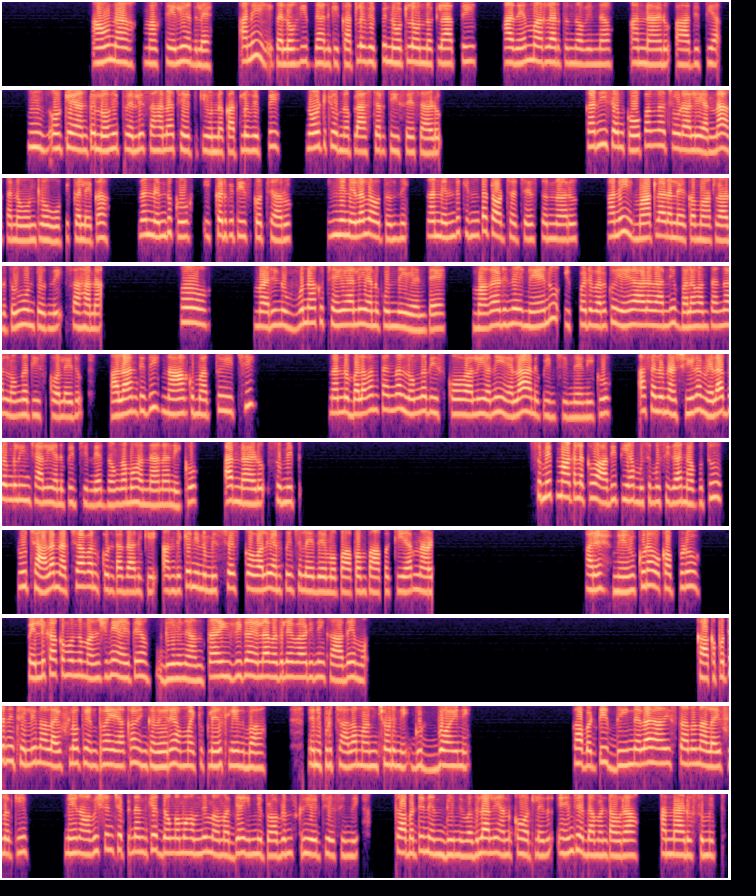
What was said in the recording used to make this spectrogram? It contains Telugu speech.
అవునా మాకు తెలియదులే అని ఇక లోహిత్ దానికి కట్లు విప్పి నోట్లో ఉన్న క్లాప్ తీ అదేం మాట్లాడుతుందో విందాం. అన్నాడు ఆదిత్య. ఓకే అంటూ లోహిత్ వెళ్ళి సహనా చేతికి ఉన్న కట్లు విప్పి నోటికి ఉన్న ప్లాస్టర్ తీసేశాడు. కనీసం కోపంగా చూడాలి అన్నా తన ఒంట్లో ఓపిక లేక నన్నెందుకు ఇక్కడికి తీసుకొచ్చారు? ఇన్ని నెలలు అవుతుంది నన్నెందుకు ఇంత టార్చర్ చేస్తున్నారు? అని మాట్లాడలేక మాట్లాడుతూ ఉంటుంది సహనా. ఓ మరి నువ్వు నాకు చేయాలి అనుకుంది అంటే మగాడిని నేను ఇప్పటి వరకు ఏ ఆడదాన్ని బలవంతంగా లొంగ తీసుకోలేదు. అలాంటిది నాకు మత్తు ఇచ్చి నన్ను బలవంతంగా లొంగ తీసుకోవాలి అని ఎలా అనిపించిందే నీకు? అసలు నా శీలం ఎలా దొంగిలించాలి అనిపించిందే దొంగ మొహందానా నీకు? అన్నాడు సుమిత్. సుమిత్ మాటలకు ఆదిత్య ముసిముసిగా నవ్వుతూ నువ్వు చాలా నచ్చావనుకుంటా దానికి అందుకే నిన్ను మిస్ చేసుకోవాలి అనిపించలేదేమో పాపం పాపకి అన్నాడు. అరే నేను కూడా ఒకప్పుడు పెళ్ళి కాకముందు మనిషిని అయితే దీనిని అంత ఈజీగా ఎలా వదిలేవాడిని కాదేమో. కాకపోతే నీ చెల్లి నా లైఫ్లోకి ఎంటర్ అయ్యాక ఇంకా వేరే అమ్మాయికి ప్లేస్ లేదు బా. నేను ఇప్పుడు చాలా మంచోడిని గుడ్ బాయ్ని. కాబట్టి దీన్ని ఎలా రాణిస్తాను నా లైఫ్లోకి నేను ఆ విషయం చెప్పినందుకే దొంగ మొహంది మా మధ్య ఇన్ని ప్రాబ్లమ్స్ క్రియేట్ చేసింది. కాబట్టి నేను దీన్ని వదలాలి అనుకోవట్లేదు. ఏం చేద్దామంటావురా? అన్నాడు సుమిత్.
